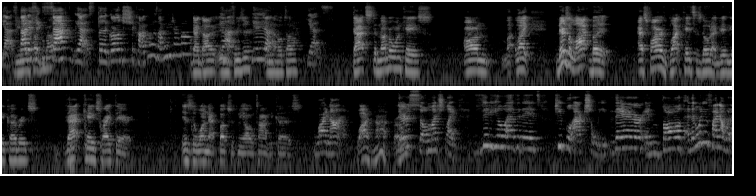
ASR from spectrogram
Yes, You that is I'm talking about? exactly yes. The girl in Chicago is that who you're talking about? that died in the freezer Yeah, yeah. in the hotel. yes. that's the number one case on like there's a lot but as far as black cases go that didn't get coverage that case right there is the one that fucks with me all the time because Why not? why not bro There's so much like video evidence, people actually there, involved, and then when you find out what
